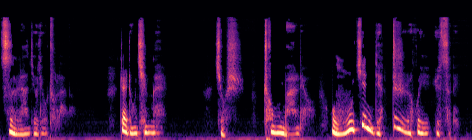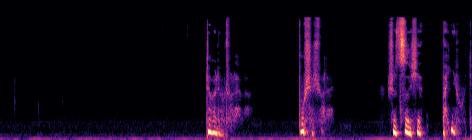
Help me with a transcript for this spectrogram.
自然就流出来了。这种情爱，就是充满了无尽的智慧与慈悲。这个流出来了，不是学来的，是自信本有的，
